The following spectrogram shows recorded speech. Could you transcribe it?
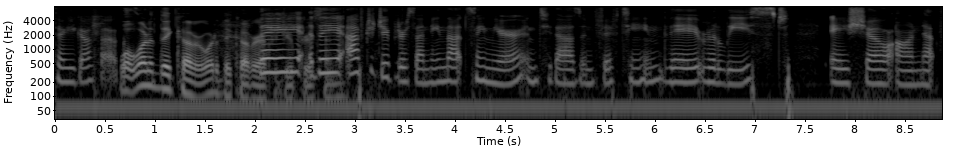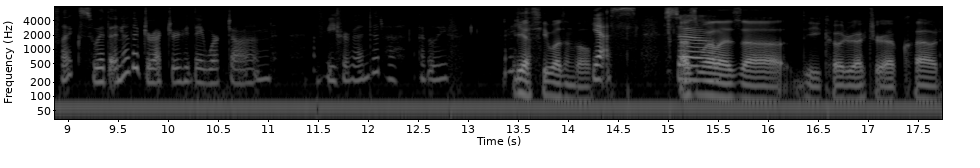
there you go, folks. Well, what did they cover? What did they cover after they Jupiter they Ascending? after Jupiter Ascending that same year in 2015 they released a show on Netflix with another director who they worked on V for Vendetta I believe Yes, he was involved. yes so as well as uh, the co-director of Cloud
